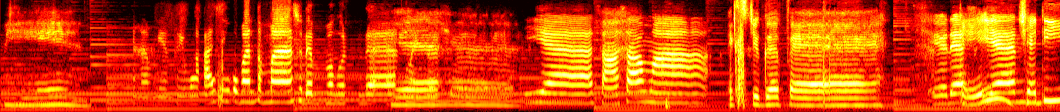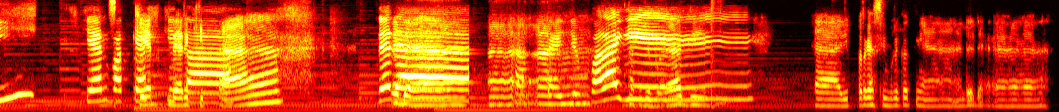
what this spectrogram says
Amin. Amin. Terima kasih teman-teman sudah mengundang. Yeah. Iya, sama-sama. Thanks juga, Pe. Yaudah, okay, sekian. Jadi, sekian podcast sekian kita. dari kita. Dadah. Dadah. Sampai jumpa lagi. Sampai jumpa lagi. Ya, di podcast berikutnya. Dadah.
